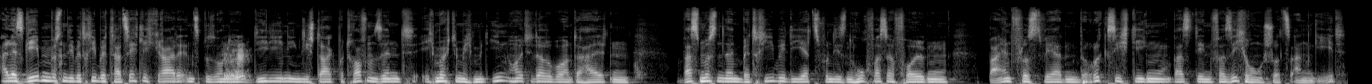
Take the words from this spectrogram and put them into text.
Alles geben müssen die Betriebe tatsächlich gerade, insbesondere mhm. diejenigen, die stark betroffen sind. Ich möchte mich mit Ihnen heute darüber unterhalten, was müssen denn Betriebe, die jetzt von diesen Hochwasserfolgen beeinflusst werden, berücksichtigen, was den Versicherungsschutz angeht?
